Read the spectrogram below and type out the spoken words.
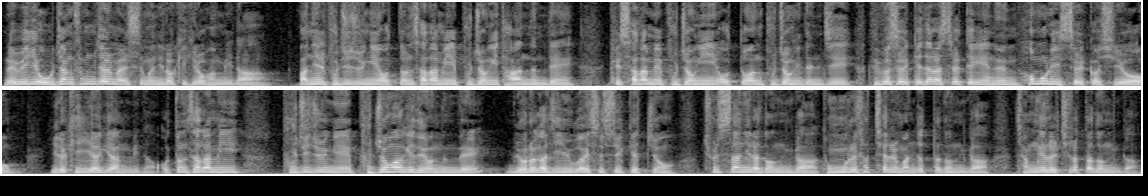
레위기 5장 3절 말씀은 이렇게 기록합니다. 만일 부지 중에 어떤 사람이 부정이 닿았는데 그 사람의 부정이 어떠한 부정이든지 그것을 깨달았을 때에는 허물이 있을 것이요. 이렇게 이야기합니다. 어떤 사람이 부지 중에 부정하게 되었는데 여러 가지 이유가 있을 수 있겠죠. 출산이라던가 동물의 사체를 만졌다던가 장례를 치렀다던가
